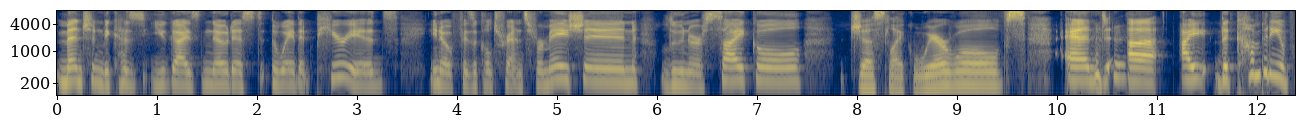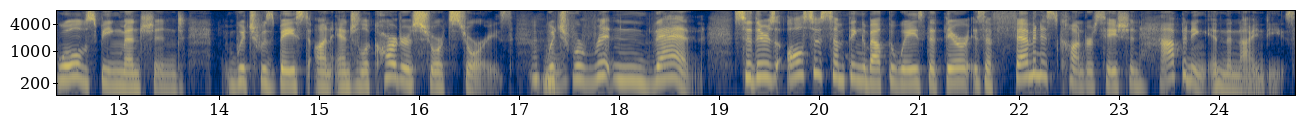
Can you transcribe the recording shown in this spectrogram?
mention because you guys noticed the way that periods, you know, physical transformation, lunar cycle, just like werewolves, and uh, I the company of wolves being mentioned which was based on Angela Carter's short stories, mm-hmm. which were written then. So there's also something about the ways that there is a feminist conversation happening in the 90s,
